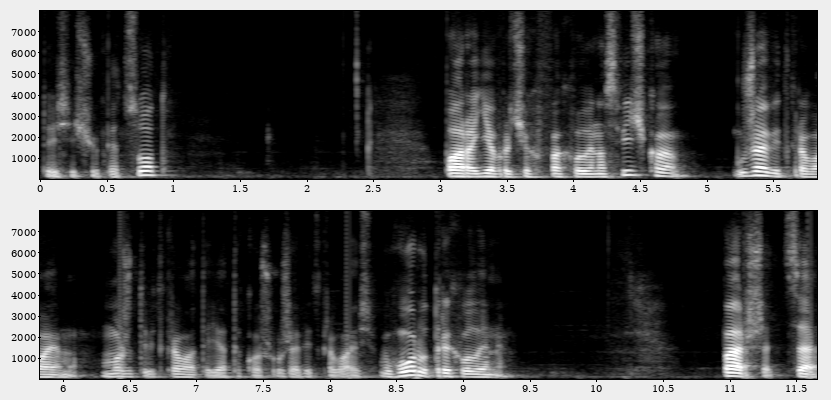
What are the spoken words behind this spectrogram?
1500. Пара євро чи хвилина свічка. Уже відкриваємо. Можете відкривати, я також вже відкриваюсь. Вгору 3 хвилини. Перше це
